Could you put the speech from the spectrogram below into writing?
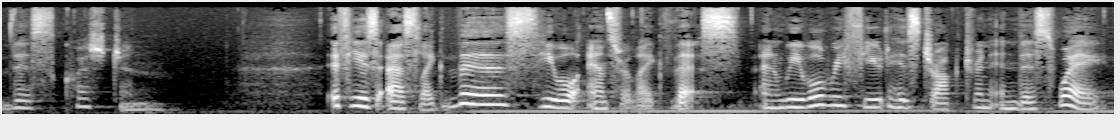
this question. If he is asked like this, he will answer like this, and we will refute his doctrine in this way.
